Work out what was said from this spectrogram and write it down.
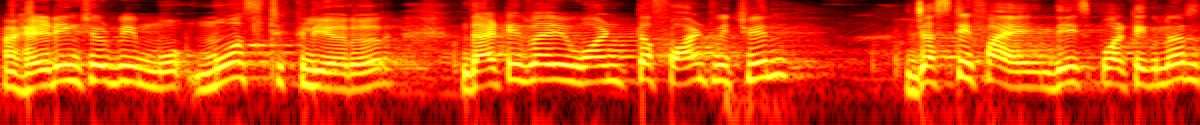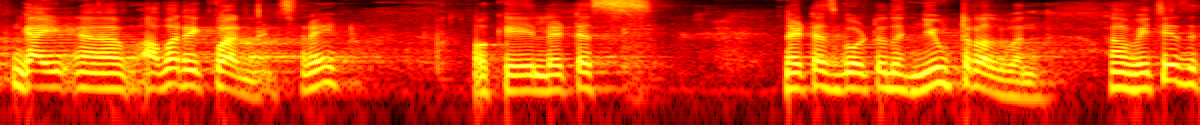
Heading should be mo most clearer. That is why we want the font which will justify these particular guide, uh, our requirements right? Okay let us let us go to the neutral one uh, which is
